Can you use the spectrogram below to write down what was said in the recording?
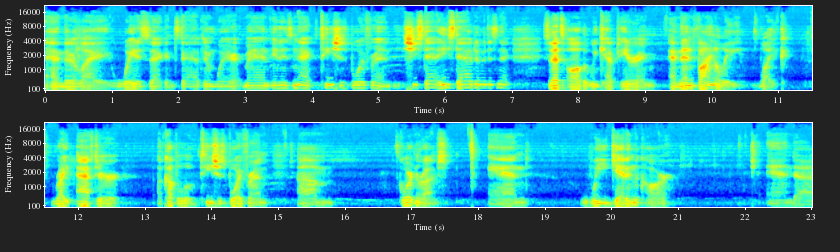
And they're like, wait a second, stabbed him where? Man, in his neck. Tisha's boyfriend, she stabbed, he stabbed him in his neck. So that's all that we kept hearing. And then finally, like, right after a couple of Tisha's boyfriend, um, Gordon arrives. And we get in the car, and uh,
